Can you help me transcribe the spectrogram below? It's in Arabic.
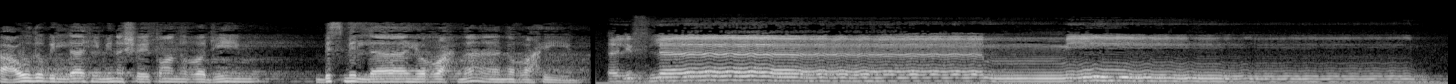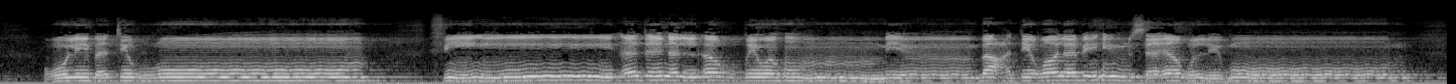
أعوذ بالله من الشيطان الرجيم. بسم الله الرحمن الرحيم. ألف لام ميم. غلبت الروم في أدنى الأرض وهم من بعد غلبهم سيغلبون.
